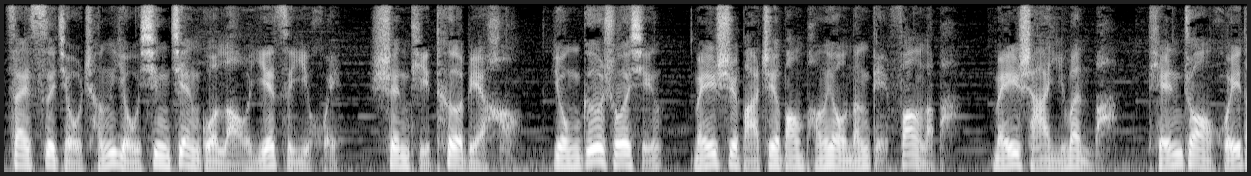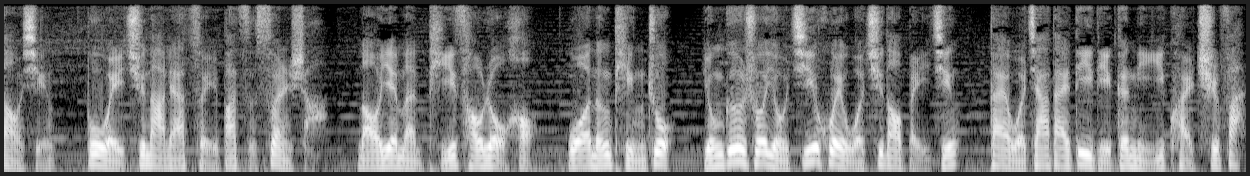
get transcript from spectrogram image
在四九城有幸见过老爷子一回，身体特别好。勇哥说行，没事，把这帮朋友能给放了吧？没啥疑问吧？田壮回道行，不委屈那俩嘴巴子算啥？老爷们皮糙肉厚，我能挺住。勇哥说：“有机会我去到北京，带我家带弟弟跟你一块吃饭。”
